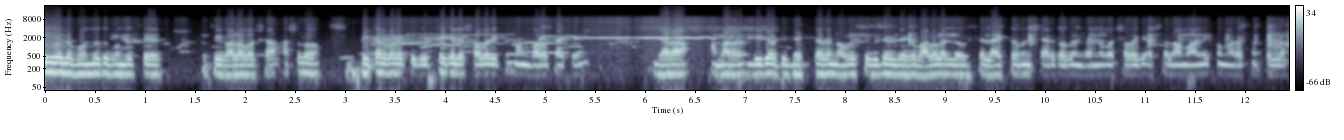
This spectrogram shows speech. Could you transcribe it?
এই হলো বন্ধুত্ব, বন্ধুত্বের প্রতি ভালোবাসা। আসলে বিকালবেলা একটু ঘুরতে গেলে সবার একটু মন ভালো থাকে। যারা আমার ভিডিওটি দেখতে হবে অবশ্যই ভিডিওটি দেখে ভালো লাগলে অবশ্যই লাইক করবেন শেয়ার করবেন। ধন্যবাদ সবাইকে। আসসালামু আলাইকুম রহমতুল্লাহ।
